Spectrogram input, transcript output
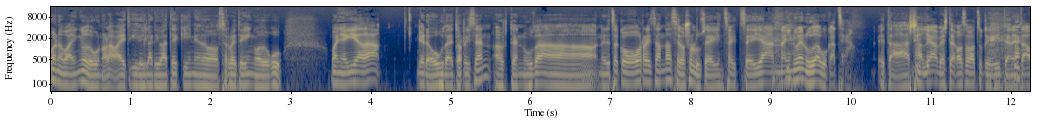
Bueno, ba, ingo dugu, nola bait, gidoilari batekin edo zerbait egingo dugu. Baina egia da, gero uda etorri zen, aurten uda niretzako gogorra izan da, ze oso luze egin zaitze, nahi nuen uda bukatzea. Eta hasi ja beste gauza batzuk egiten, eta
